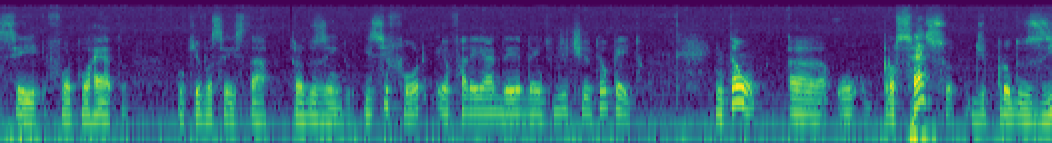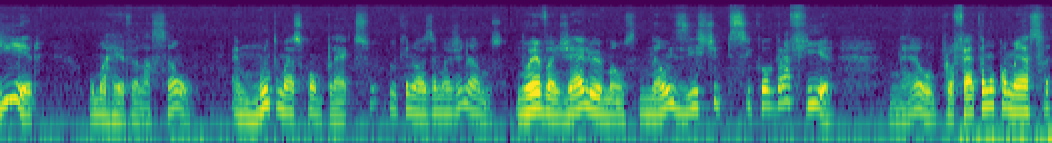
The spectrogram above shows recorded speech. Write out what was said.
se for correto o que você está traduzindo. E se for, eu farei arder dentro de ti o teu peito. Então, uh, o processo de produzir uma revelação é muito mais complexo do que nós imaginamos. No Evangelho, irmãos, não existe psicografia. Né? O profeta não começa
